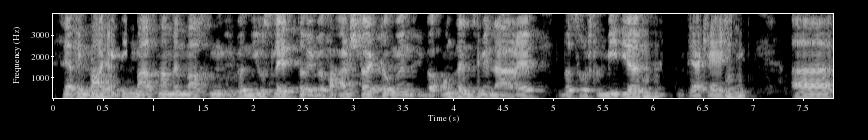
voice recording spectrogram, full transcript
sehr viel Marketingmaßnahmen machen über Newsletter, über Veranstaltungen, über Online-Seminare, über Social Media mhm. und dergleichen. Mhm. Äh,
